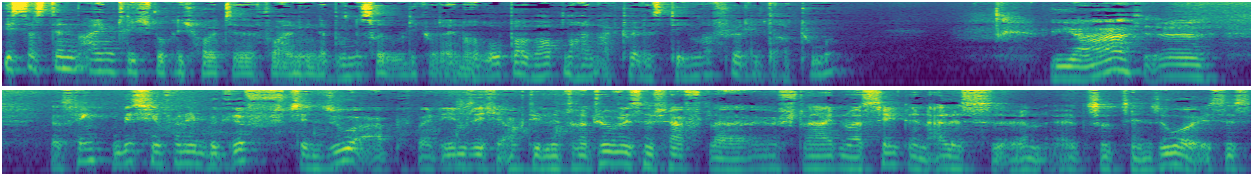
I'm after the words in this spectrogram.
Ist das denn eigentlich wirklich heute, vor allem in der Bundesrepublik oder in Europa, überhaupt noch ein aktuelles Thema für Literatur? Ja, äh, das hängt ein bisschen von dem Begriff Zensur ab, bei dem sich auch die Literaturwissenschaftler äh, streiten. Was zählt denn alles äh, zur Zensur? Ist es,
